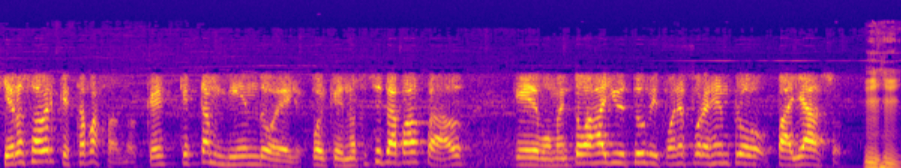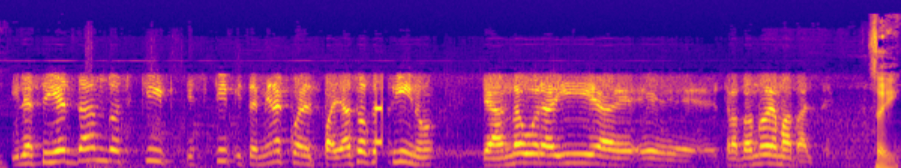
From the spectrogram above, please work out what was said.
quiero saber qué está pasando. ¿Qué, qué están viendo ellos? Porque no sé si te ha pasado que de momento vas a YouTube y pones, por ejemplo, payaso. Y le sigues dando skip y skip y terminas con el payaso asesino que anda por ahí eh, eh, tratando de matarte. Sí,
